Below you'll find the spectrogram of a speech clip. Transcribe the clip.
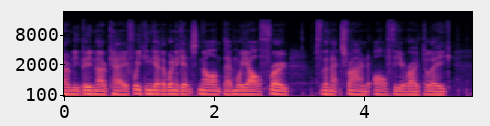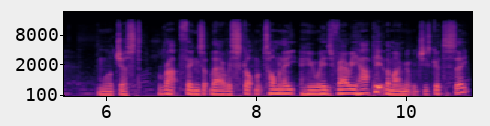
only been okay. If we can get a win against Nantes, then we are through to the next round of the Europa League. And we'll just wrap things up there with Scott McTominay, who is very happy at the moment, which is good to see.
